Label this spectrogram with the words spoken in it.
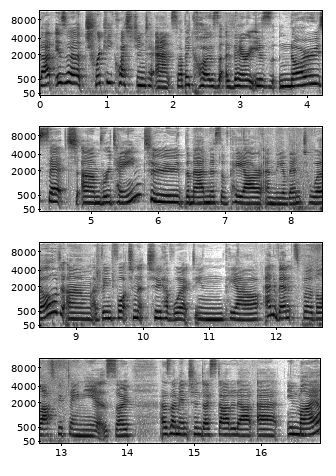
That is a tricky question to answer because there is no set um, routine to the madness of PR and the event world. Um, I've been fortunate to have worked in PR and events for the last 15 years. So, as I mentioned, I started out at in Myer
